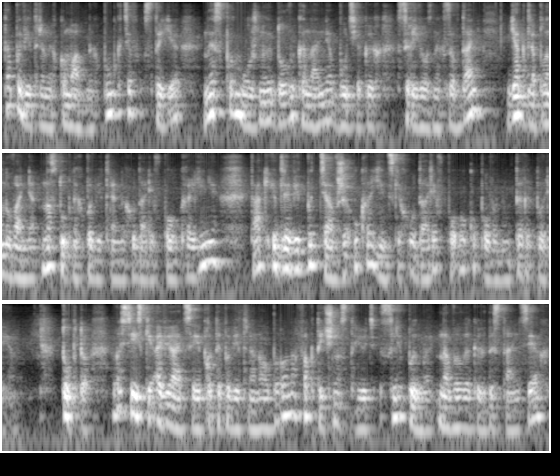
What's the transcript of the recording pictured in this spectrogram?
та повітряних командних пунктів стає неспроможною до виконання будь-яких серйозних завдань як для планування наступних повітряних ударів по Україні, так і для відбиття вже українських ударів по окупованим територіям. Тобто російські авіації і протиповітряна оборона фактично стають сліпими на великих дистанціях.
